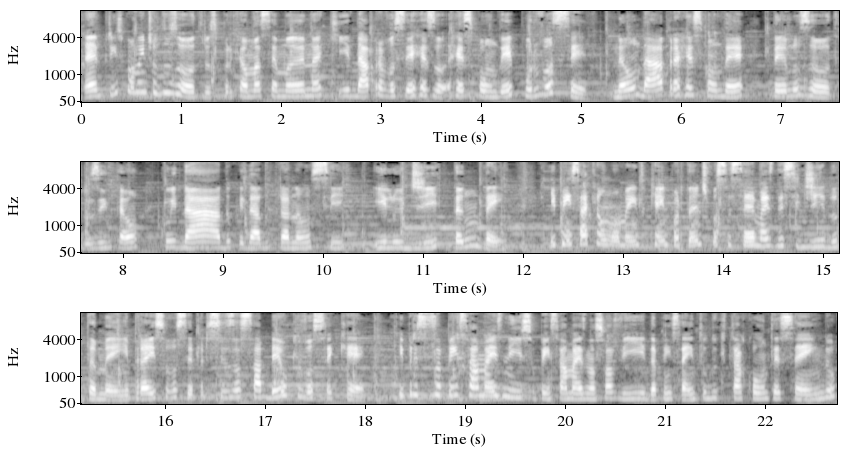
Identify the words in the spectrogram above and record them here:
né? Principalmente o dos outros, porque é uma semana que dá para você responder por você, não dá para responder pelos outros. Então, cuidado, cuidado para não se iludir também. e pensar que é um momento que é importante você ser mais decidido também. E para isso você precisa saber o que você quer e precisa pensar mais nisso, pensar mais na sua vida, pensar em tudo que está acontecendo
